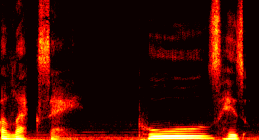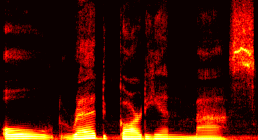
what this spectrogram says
Alexei pulls his old red guardian mask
